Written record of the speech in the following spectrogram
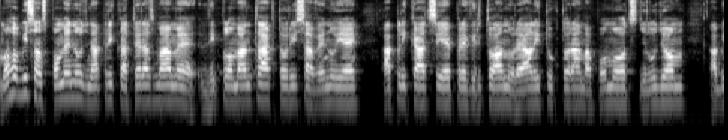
Mohol by som spomenúť napríklad teraz máme diplomanta, ktorý sa venuje aplikácie pre virtuálnu realitu, ktorá má pomôcť ľuďom, aby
